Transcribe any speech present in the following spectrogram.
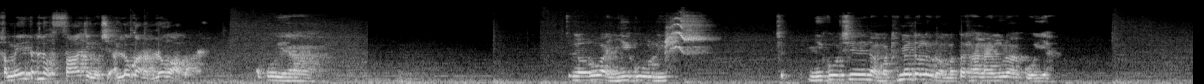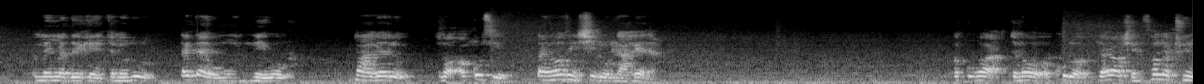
ထမင်းတစ်လောက်စားကြလို့ရှိရင်အလောက်ကတော့လောက်ရပါတယ်အကိုရာကျွန်တော်တို့ကညီကိုလေးညီကိုချင်းတော့မထမင်းတစ်လုပ်တော့မတတ်ထားနိုင်ဘူးလားအကိုကြီးအမေမသိခင်ကျွန်တော်တို့တိုက်တိုက်ဝုန်းနေဖို့မှာခဲ့လို့ကျွန်တော်အကိုစီကိုတိုင်ရောစဉ်ရှိလို့လာခဲ့တာ အကူကကျွန်တော်အခုတော့ရောက်ရောက်ချင်းဆောင်းတဲ့ train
